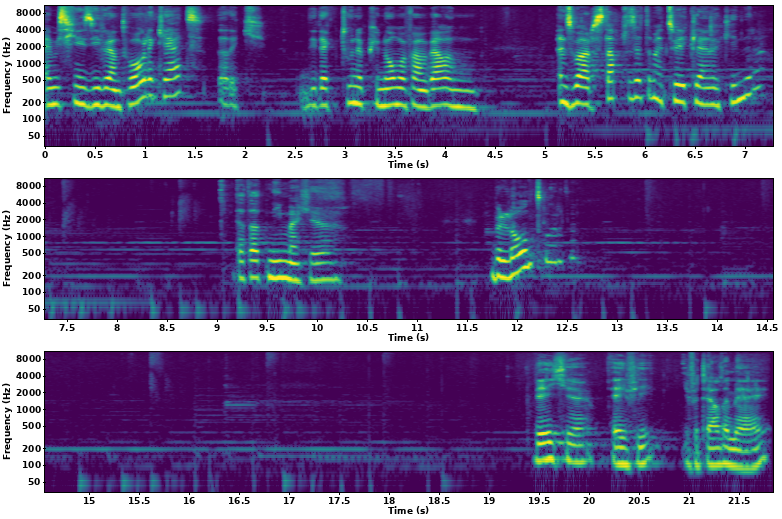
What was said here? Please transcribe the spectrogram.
En misschien is die verantwoordelijkheid dat ik, die dat ik toen heb genomen van wel een, een zware stap te zetten met twee kleine kinderen, dat dat niet mag beloond worden. Weet je, Evie, je vertelde mij...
